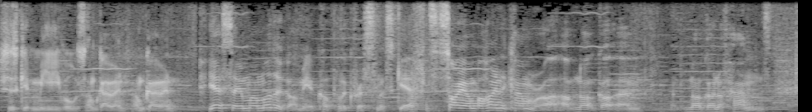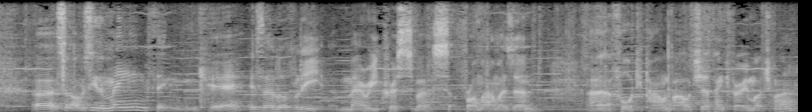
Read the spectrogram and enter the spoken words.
She's giving me evils. I'm going. I'm going. Yeah. So my mother got me a couple of Christmas gifts. Sorry, I'm behind the camera. I've not got um, not got enough hands. Uh, so obviously the main thing here is a lovely Merry Christmas from Amazon. Uh, a £40 voucher. Thank you very much, Ma.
